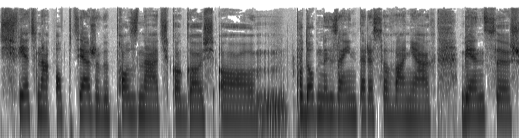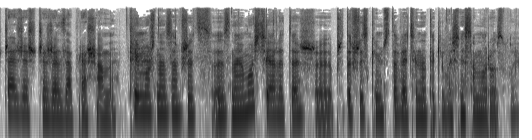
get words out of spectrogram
świetna opcja, żeby poznać kogoś o mm, podobnych zainteresowaniach, więc y, szczerze, szczerze zapraszamy. Czyli można zawrzeć e, znajomości, ale też e, przede wszystkim stawiacie na taki właśnie samorozwój.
